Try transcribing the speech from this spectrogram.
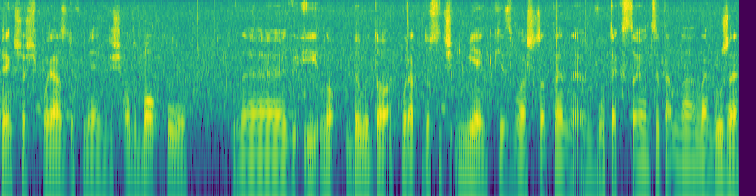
większość pojazdów miałem gdzieś od boku e, i no, były to akurat dosyć miękkie, zwłaszcza ten wótek stojący tam na, na górze.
